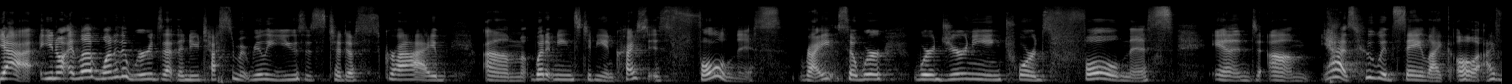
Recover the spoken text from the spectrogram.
Yeah, you know, I love one of the words that the New Testament really uses to describe um, what it means to be in Christ is fullness, right? So we're we're journeying towards fullness, and um, yes, who would say like, "Oh, I've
